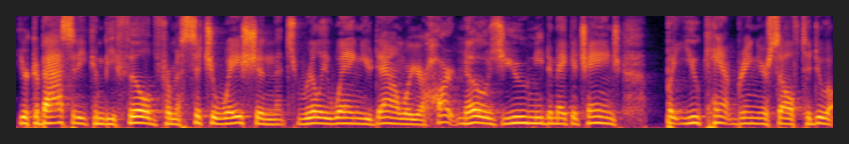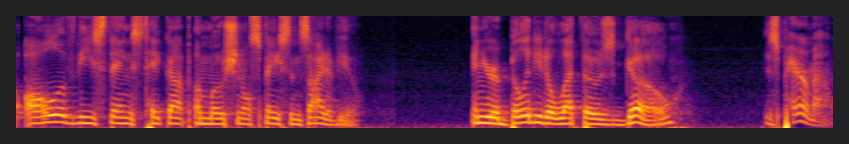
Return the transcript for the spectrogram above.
Your capacity can be filled from a situation that's really weighing you down where your heart knows you need to make a change, but you can't bring yourself to do it. All of these things take up emotional space inside of you. And your ability to let those go is paramount.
